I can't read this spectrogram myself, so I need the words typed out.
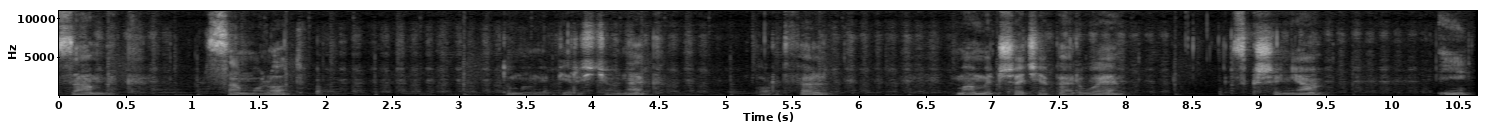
zamek, samolot. Tu mamy pierścionek, portfel. Mamy trzecie perły, skrzynia i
